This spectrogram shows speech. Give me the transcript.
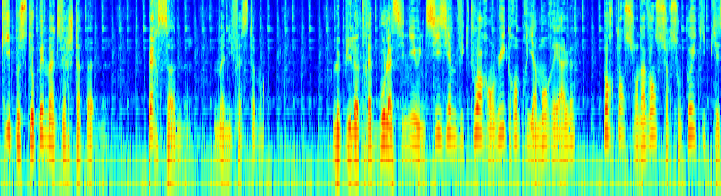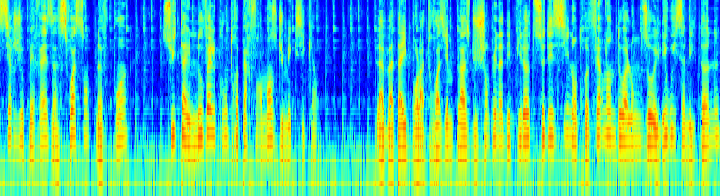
Qui peut stopper Max Verstappen? Personne, manifestement. Le pilote Red Bull a signé une sixième victoire en 8 Grands Prix à Montréal, portant son avance sur son coéquipier Sergio Pérez à 69 points suite à une nouvelle contre-performance du Mexicain. La bataille pour la troisième place du championnat des pilotes se dessine entre Fernando Alonso et Lewis Hamilton,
